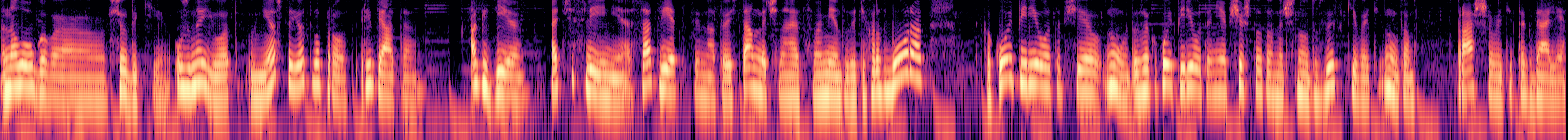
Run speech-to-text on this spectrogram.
налоговая все-таки узнает, у нее встает вопрос, ребята, а где отчисления, соответственно, то есть там начинается момент вот этих разборок, какой период вообще, ну, за какой период они вообще что-то начнут взыскивать, ну, там, спрашивать и так далее.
